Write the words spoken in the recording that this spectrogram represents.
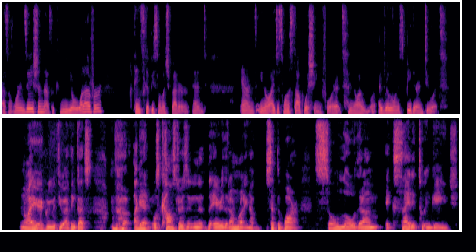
as an organization, as a community, or whatever, things could be so much better. And and you know, I just want to stop wishing for it. You know, I I really want to be there and do it. No, I agree with you. I think that's again those counselors in the area that I'm running have set the bar so low that I'm excited to engage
